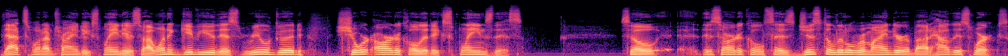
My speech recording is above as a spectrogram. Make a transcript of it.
that's what I'm trying to explain here. So I want to give you this real good short article that explains this. So, uh, this article says just a little reminder about how this works.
